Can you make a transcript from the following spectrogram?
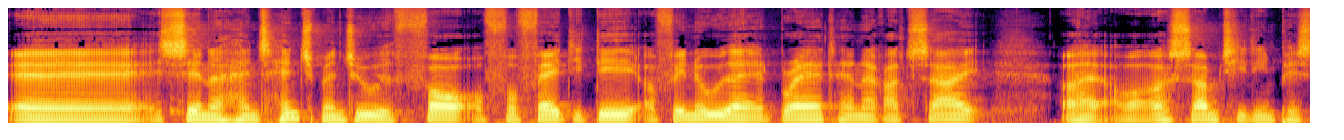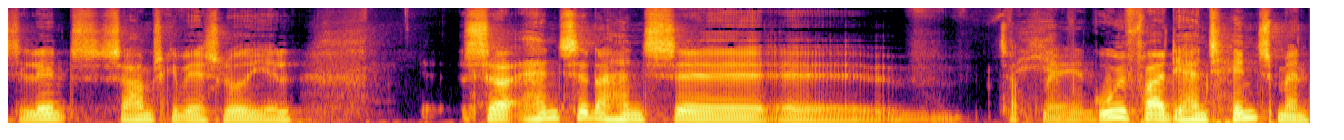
uh, sender hans henchmen ud for at få fat i det, og finde ud af, at Brad han er ret sej, og, og også samtidig en pestilens, så ham skal være slået ihjel. Så han sender hans... Uh, Topman. Ud fra, at det er hans hensmand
